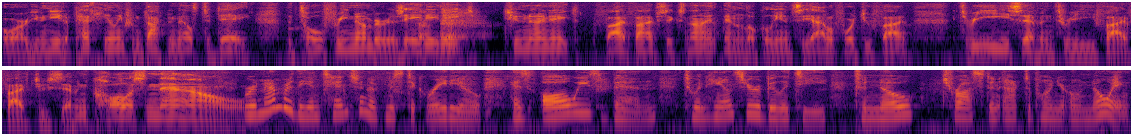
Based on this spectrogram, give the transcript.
or you need a pet healing from Dr. Nels today, the toll free number is 888 298 5569 and locally in Seattle 425 373 5527. Call us now. Remember, the intention of Mystic Radio has always been to enhance your ability to know, trust, and act upon your own knowing.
